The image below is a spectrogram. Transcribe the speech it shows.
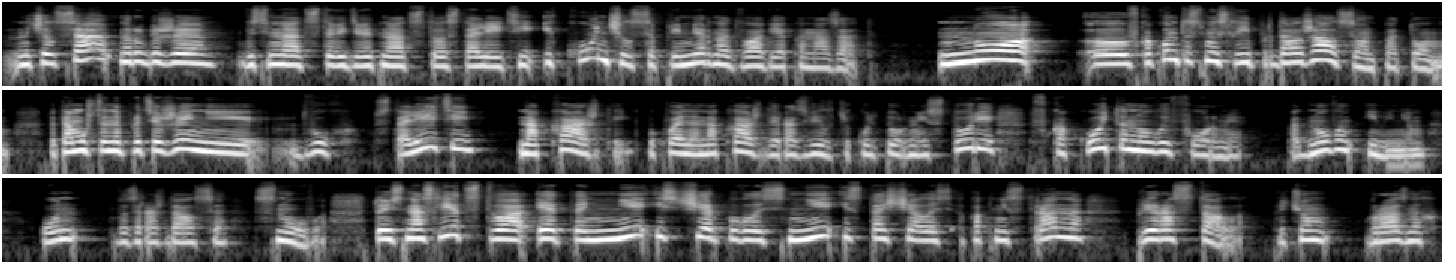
начался на рубеже 18 и 19 столетий и кончился примерно два века назад. Но э, в каком-то смысле и продолжался он потом, потому что на протяжении двух столетий на каждой, буквально на каждой развилке культурной истории в какой-то новой форме, под новым именем – он возрождался снова. То есть наследство это не исчерпывалось, не истощалось, а, как ни странно, прирастало, причем в разных,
